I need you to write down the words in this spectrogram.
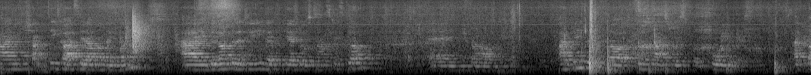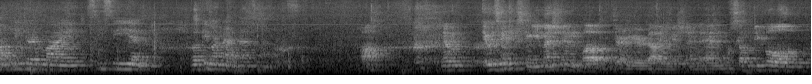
I'm Shakti Kasiramalingam. I belong to the GE Healthcare Toastmasters Club, and um, I've been with uh, Toastmasters for four years. I've completed my CC and working on my advanced. Now, it was interesting. You mentioned love during your evaluation, and some people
